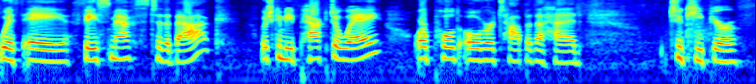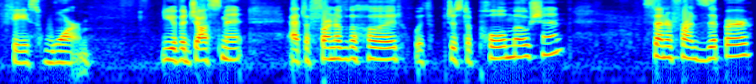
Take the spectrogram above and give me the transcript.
with a face mask to the back, which can be packed away or pulled over top of the head to keep your face warm. You have adjustment at the front of the hood with just a pull motion, center front zipper,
